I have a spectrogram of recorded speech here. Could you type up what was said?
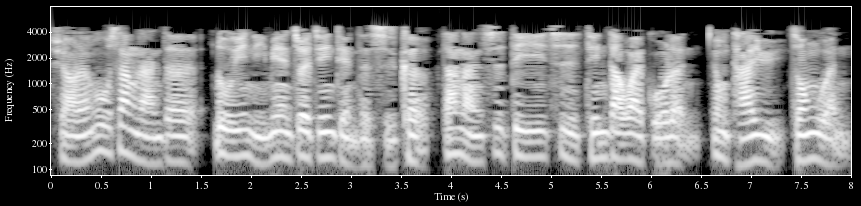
小人物上篮的录音里面最经典的时刻，当然是第一次听到外国人用台语、中文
